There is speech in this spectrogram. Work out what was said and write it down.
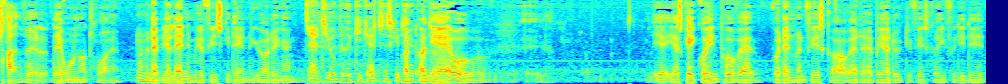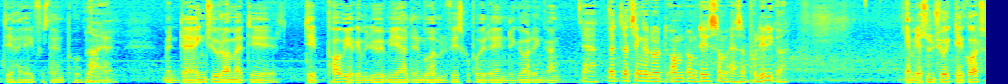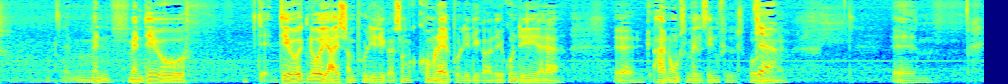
30 eller derunder, tror jeg. Mm. Men der bliver landet mere fisk i dag, end der gjorde dengang. Ja, de er jo blevet gigantiske, de og, her og det gutter. er jo... øh, Jeg, jeg skal ikke gå ind på, hvad, hvordan man fisker, og hvad der er bæredygtig fiskeri, fordi det, det har jeg ikke forstand på. Nej. Men, øh, men der er ingen tvivl om, at det, det påvirker miljøet mere, den måde, man fisker på i dag, end det gjorde dengang. Ja. Hvad, hvad tænker du om, om det som altså politiker? Jamen, jeg synes jo ikke, det er godt. Men, men det er jo... Det, er jo ikke noget, jeg som politiker, som kommunalpolitiker, det er jo kun det, jeg øh, har nogen som helst indflydelse på. Ja. Øh,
